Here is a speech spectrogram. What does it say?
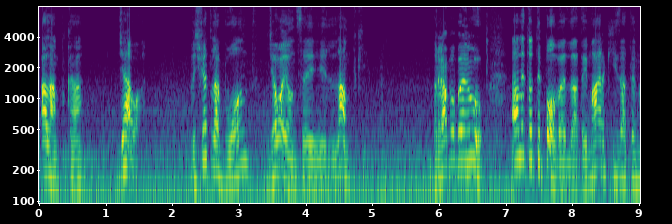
A lampka działa. Wyświetla błąd działającej lampki. Brawo BMW! Ale to typowe dla tej marki, zatem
